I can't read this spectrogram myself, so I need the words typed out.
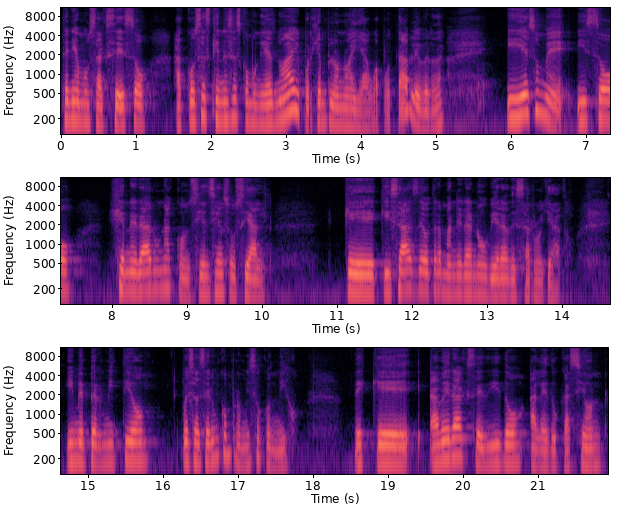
teníamos acceso a cosas que en esas comunidades no hay, por ejemplo, no hay agua potable, ¿verdad? Y eso me hizo generar una conciencia social que quizás de otra manera no hubiera desarrollado y me permitió pues hacer un compromiso conmigo de que haber accedido a la educación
